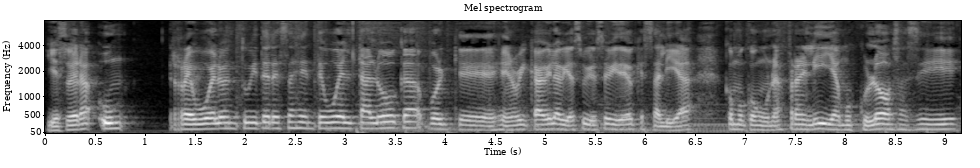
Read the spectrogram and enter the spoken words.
Y eso era un revuelo en Twitter esa gente vuelta loca porque Henry Cavill había subido ese video que salía como con una franelilla musculosa así,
